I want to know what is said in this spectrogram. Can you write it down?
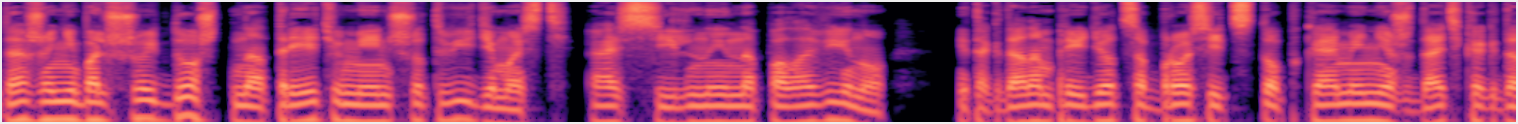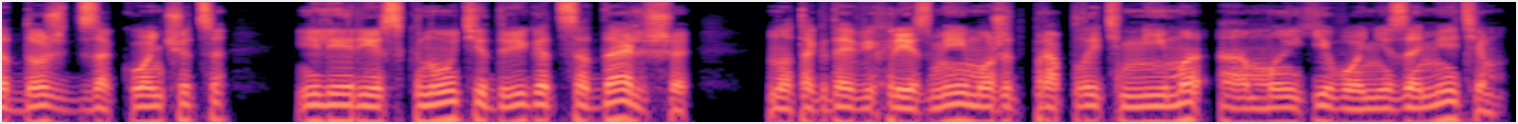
«Даже небольшой дождь на треть уменьшит видимость, а сильный наполовину и тогда нам придется бросить стоп-камень и ждать, когда дождь закончится, или рискнуть и двигаться дальше, но тогда вихрезмей может проплыть мимо, а мы его не заметим.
